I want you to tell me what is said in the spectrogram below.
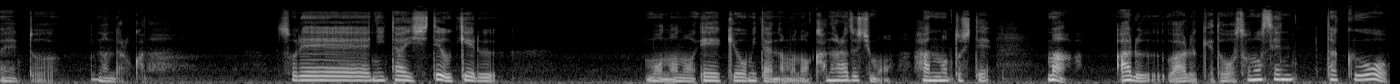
えっとなんだろうかな。それに対して受けるものの影響みたいなものは必ずしも反応としてまああるはあるけどその選択を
